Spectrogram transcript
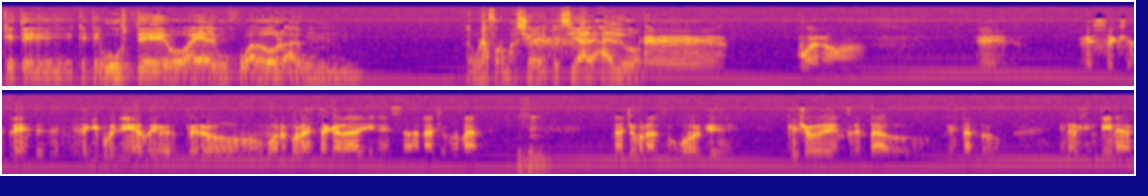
que, te, que te guste, o hay algún jugador, algún alguna formación especial, algo? Eh, bueno, eh, es excelente el, equipo que tiene River, pero bueno, para destacar a alguien es a Nacho Fernández. Nacho Fernández es un jugador que, que yo he enfrentado estando en Argentina,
